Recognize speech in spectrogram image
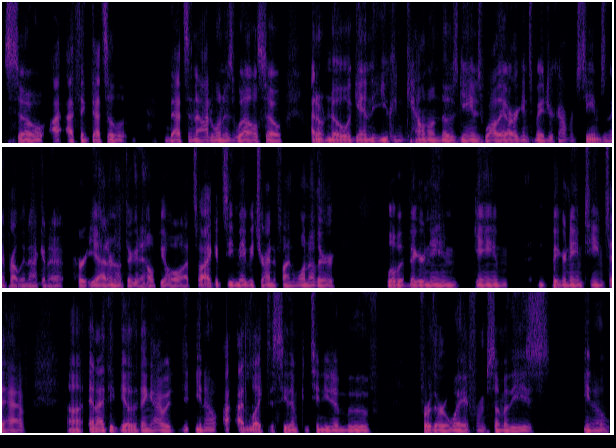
so I, I think that's a that's an odd one as well. So I don't know again that you can count on those games while they are against major conference teams and they're probably not going to hurt you. I don't know if they're going to help you a whole lot. So I could see maybe trying to find one other little bit bigger name game, bigger name team to have. Uh, and I think the other thing I would, you know, I, I'd like to see them continue to move further away from some of these, you know,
